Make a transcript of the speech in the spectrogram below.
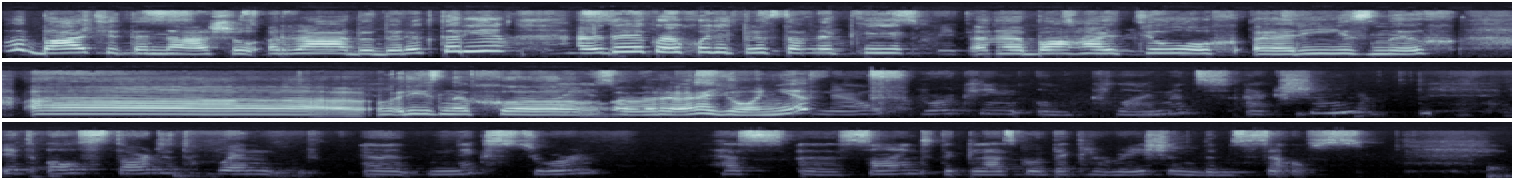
Ви бачите нашу раду директорів, до якої входять представники е, багатьох е, різних, е, різних районів. Uh, Nextur has signed the Glasgow Declaration themselves. If you sign the Glasgow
